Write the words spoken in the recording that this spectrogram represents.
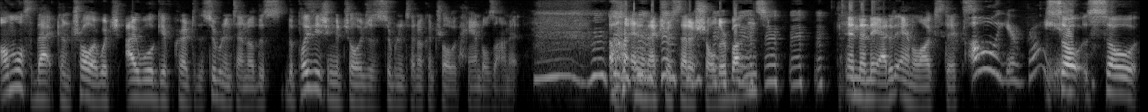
almost that controller, which I will give credit to the Super Nintendo. This the PlayStation controller is just a Super Nintendo controller with handles on it, uh, and an extra set of shoulder buttons, and then they added analog sticks. Oh, you're right. So so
